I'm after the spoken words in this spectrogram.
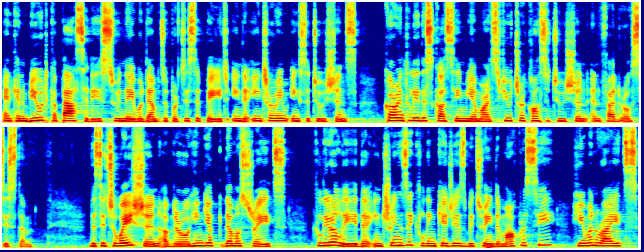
and can build capacities to enable them to participate in the interim institutions currently discussing Myanmar's future constitution and federal system. The situation of the Rohingya demonstrates clearly the intrinsic linkages between democracy, human rights,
